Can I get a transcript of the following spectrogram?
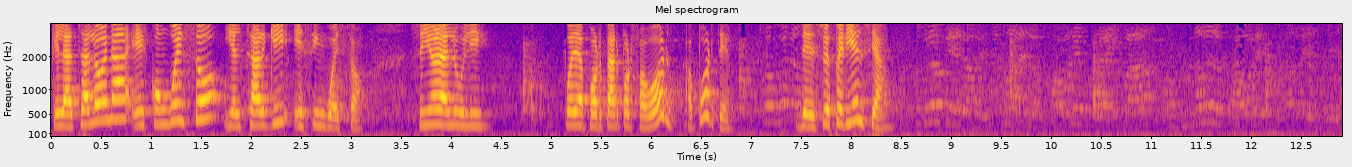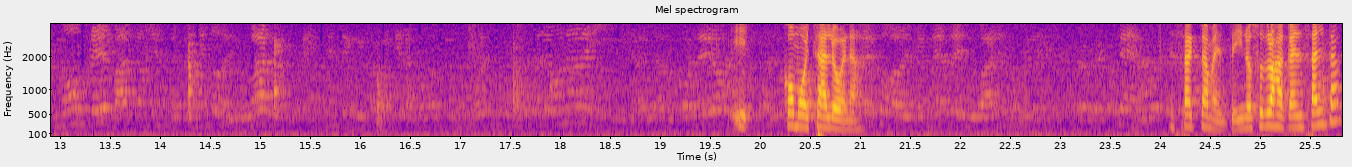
que la chalona es con hueso y el charqui es sin hueso. Señora Luli, ¿puede aportar, por favor? Aporte. De su experiencia. Y, como chalona. Exactamente. ¿Y nosotros acá en Salta?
